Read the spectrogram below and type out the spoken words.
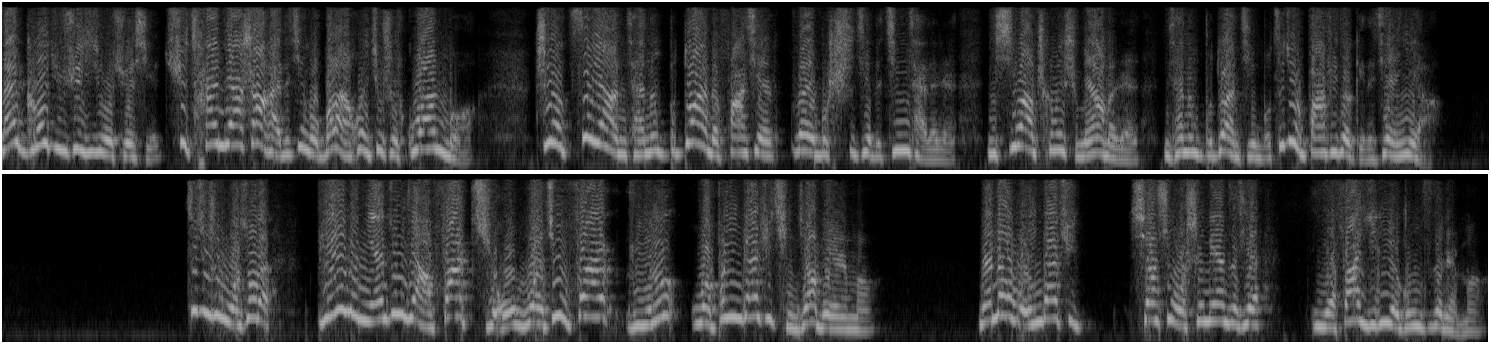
来格局学习就是学习，去参加上海的进口博览会就是观摩，只有这样你才能不断的发现外部世界的精彩的人。你希望成为什么样的人，你才能不断进步？这就是巴菲特给的建议啊，这就是我说的，别人的年终奖发九，我就发零，我不应该去请教别人吗？难道我应该去相信我身边这些也发一个月工资的人吗？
